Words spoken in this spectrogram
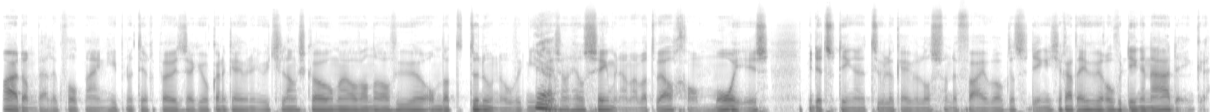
Maar dan bel ik bijvoorbeeld mijn hypnotherapeut en zeg ik, joh, kan ik even een uurtje langskomen of anderhalf uur om dat te doen? Dan hoef ik niet Ja. weer zo'n heel seminar. Maar wat wel gewoon mooi is, met dit soort dingen natuurlijk, even los van de firewalk, dat soort dingen, is je gaat even weer over dingen nadenken.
